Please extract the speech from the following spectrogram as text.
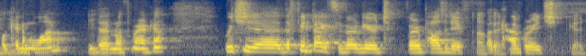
for Cat one in the North America, which uh, the feedback is very good, very positive Oh, for the coverage. Good.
